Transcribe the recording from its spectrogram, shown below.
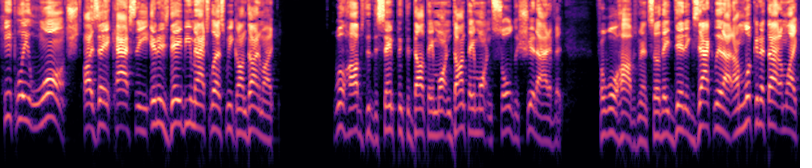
Keith Lee launched Isiah Kassidy in his debut match last week on Dynamite. Will Hobbs did the same thing to Dante Martin. Dante Martin sold the shit out of it for Will Hobbs, man. So they did exactly that. I'm looking at that. I'm like,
